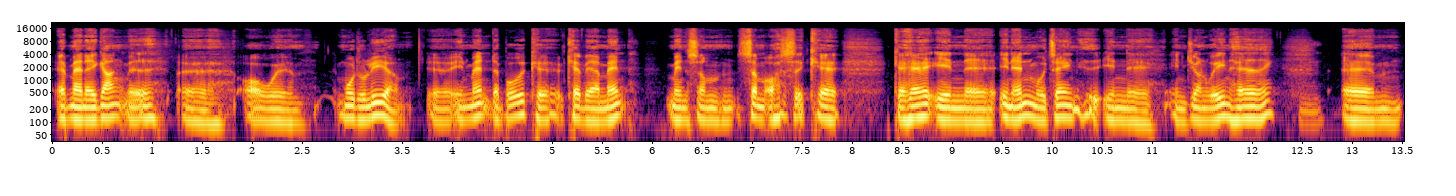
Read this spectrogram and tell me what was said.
at man er i gang med øh, og, øh, modulere øh, en mand, der både kan, kan være mand, men som, som også kan, kan have en, øh, en anden modtagenhed, end, øh, end John Wayne havde. Ikke? Mm. Øhm,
